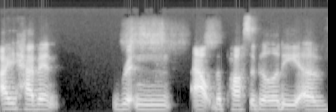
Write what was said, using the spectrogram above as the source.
I haven't written out the possibility of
